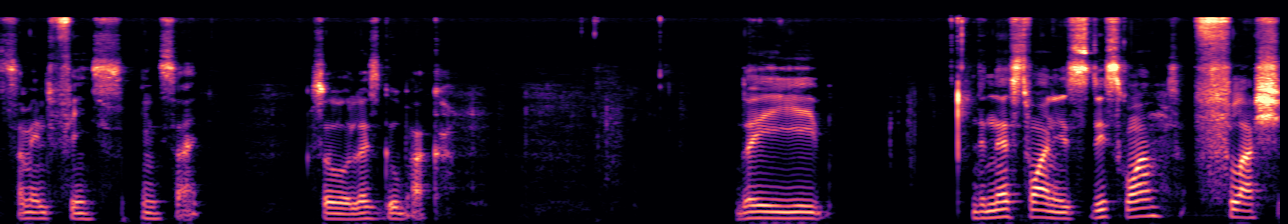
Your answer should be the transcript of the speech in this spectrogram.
so many things inside. So let's go back. The the next one is this one flash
